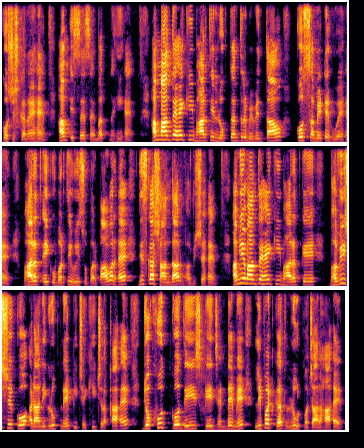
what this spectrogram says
कोशिश कर रहे हैं। हम इससे सहमत नहीं हैं। हम मानते हैं कि भारतीय लोकतंत्र विभिन्नताओं को समेटे हुए हैं। भारत एक उभरती हुई सुपर पावर है, जिसका शानदार भविष्य है। हम ये मानते हैं कि भारत के भविष्य को अडानी ग्रुप ने पीछे खींच रखा है, जो खुद को देश के झंडे में लिपट कर लूट मचा रहा है।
